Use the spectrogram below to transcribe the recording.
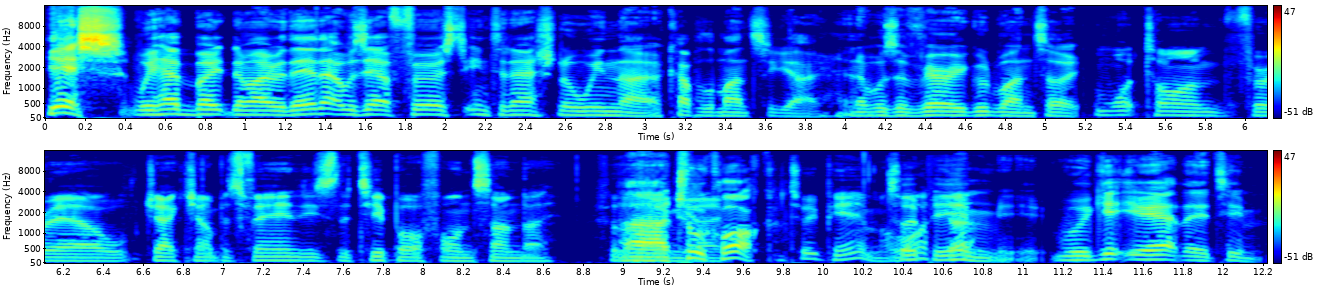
Yes, we have beaten them over there. That was our first international win, though, a couple of months ago, and it was a very good one too. What time for our Jack Jumpers fans is the tip off on Sunday? For the Uh, two game? o'clock, 2 p.m. I two like p.m. We'll get you out there, Tim,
